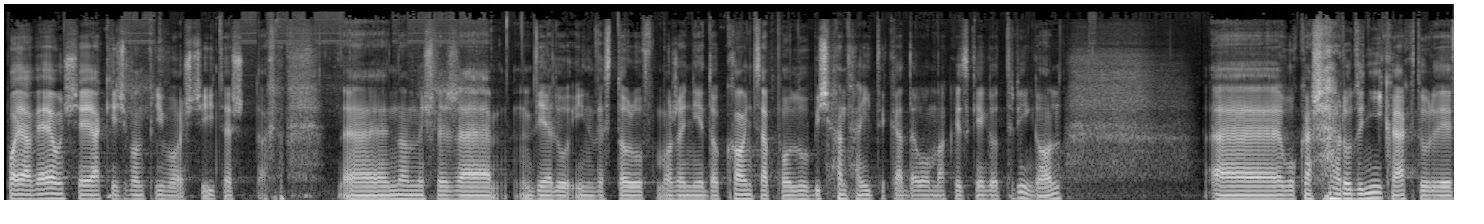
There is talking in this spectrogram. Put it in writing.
pojawiają się jakieś wątpliwości i też e, no myślę, że wielu inwestorów może nie do końca polubić analityka dołu makryckiego Trigon, Łukasza Rudnika, który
